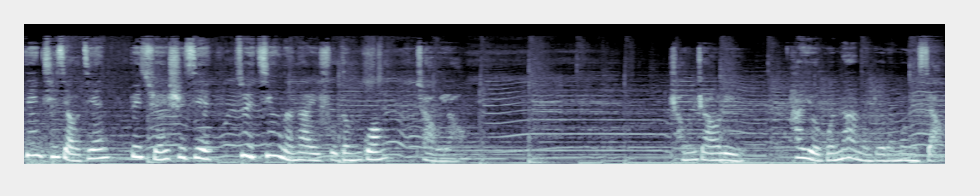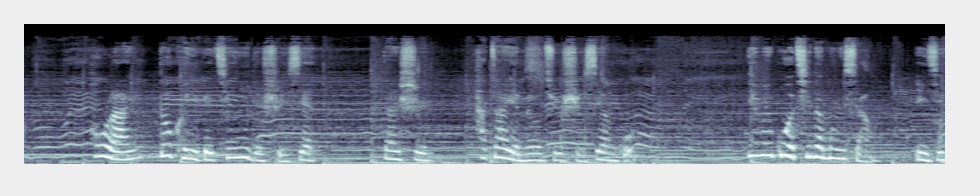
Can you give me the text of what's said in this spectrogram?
踮起脚尖被全世界最静的那一束灯光照耀。成长里，他有过那么多的梦想，后来都可以被轻易的实现，但是他再也没有去实现过，因为过期的梦想已经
